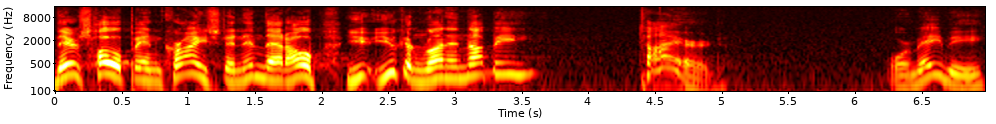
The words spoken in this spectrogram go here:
there's hope in Christ. And in that hope, you, you can run and not be tired. Or maybe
